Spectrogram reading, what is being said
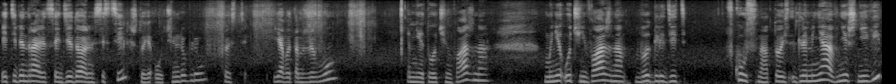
и тебе нравится индивидуальность и стиль, что я очень люблю, то есть я в этом живу, и мне это очень важно, мне очень важно выглядеть вкусно. То есть для меня внешний вид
